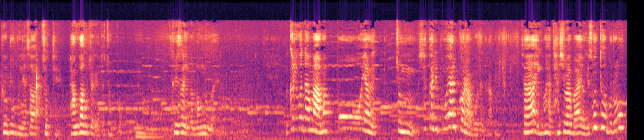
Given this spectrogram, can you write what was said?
그 부분에서 좋대. 방광 쪽에도 좋고. 그래서 이걸 먹는 거예요. 그리고 나면 아마 뽀야 좀 색깔이 뽀얄 거라고 그러더라고. 자 이거 봐 다시 봐봐 여기 손톱으로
